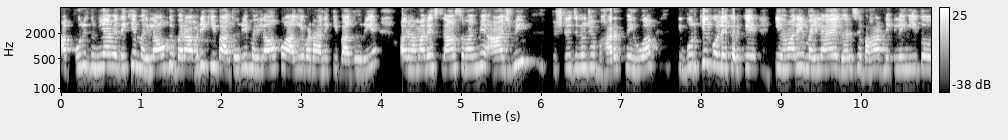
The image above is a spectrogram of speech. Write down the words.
आप पूरी दुनिया में देखिए महिलाओं की बराबरी की बात हो रही है, महिलाओं को आगे बढ़ाने की बात हो रही है और हमारे इस्लाम समाज में आज भी पिछले दिनों जो भारत में हुआ कि बुर्के को लेकर के कि हमारी महिलाएँ घर से बाहर निकलेंगी तो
